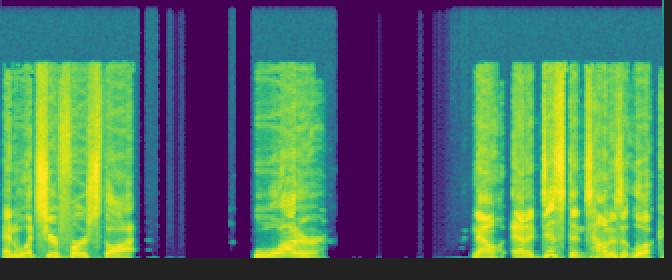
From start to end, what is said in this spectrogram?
And what's your first thought? Water. Now, at a distance, how does it look?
